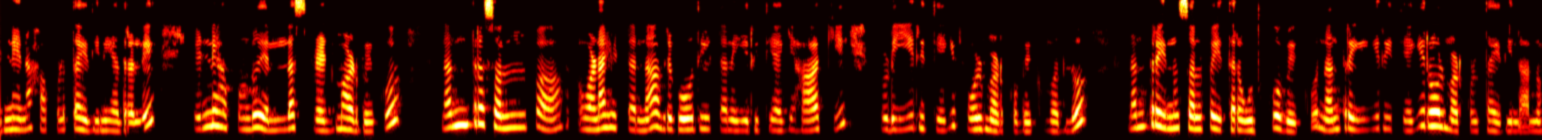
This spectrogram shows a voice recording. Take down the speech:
ಎಣ್ಣೆನ ಹಾಕ್ಕೊಳ್ತಾ ಇದ್ದೀನಿ ಅದರಲ್ಲಿ. ಎಣ್ಣೆ ಹಾಕ್ಕೊಂಡು ಎಲ್ಲ ಸ್ಪ್ರೆಡ್ ಮಾಡಬೇಕು. ನಂತರ ಸ್ವಲ್ಪ ಒಣ ಹಿಟ್ಟನ್ನು ಅಂದರೆ ಗೋಧಿ ಹಿಟ್ಟನ್ನು ಈ ರೀತಿಯಾಗಿ ಹಾಕಿ ನೋಡಿ, ಈ ರೀತಿಯಾಗಿ ಫೋಲ್ಡ್ ಮಾಡ್ಕೋಬೇಕು ಮೊದಲು. ನಂತರ ಇನ್ನು ಸ್ವಲ್ಪ ಈ ಥರ ಉದ್ಕೋಬೇಕು. ನಂತರ ಈ ರೀತಿಯಾಗಿ ರೋಲ್ ಮಾಡ್ಕೊಳ್ತಾ ಇದ್ದೀನಿ ನಾನು.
